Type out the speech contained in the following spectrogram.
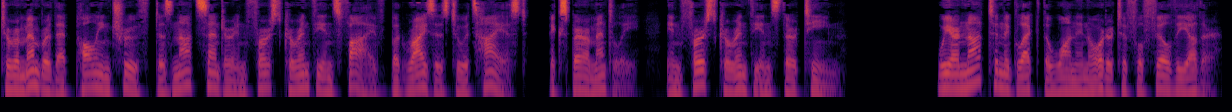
to remember that Pauline truth does not center in 1 Corinthians 5 but rises to its highest, experimentally, in 1 Corinthians 13. We are not to neglect the one in order to fulfill the other.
